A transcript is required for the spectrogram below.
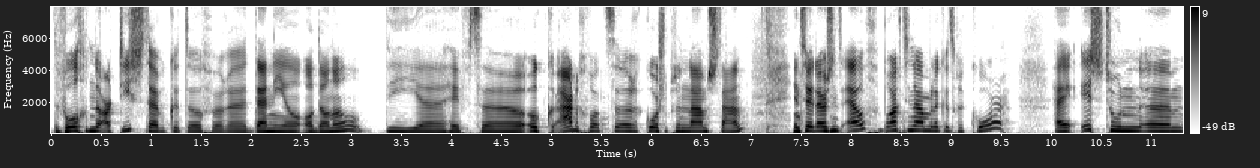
de volgende artiest heb ik het over eh, Daniel O'Donnell. Die heeft ook aardig wat records op zijn naam staan. In 2011 bracht hij namelijk het record. Hij is toen, ehm,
